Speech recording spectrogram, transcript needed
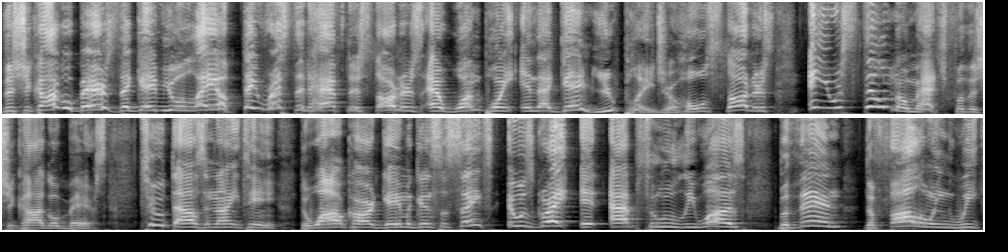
the Chicago Bears, that gave you a layup. They rested half their starters at one point in that game. You played your whole starters, and you were still no match for the Chicago Bears. 2019, the wild card game against the Saints, it was great. It absolutely was. But then the following week,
